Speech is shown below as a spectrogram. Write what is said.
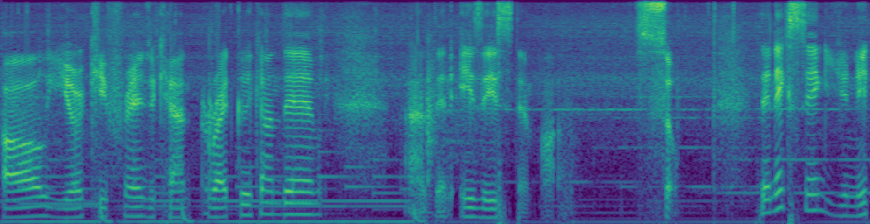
all your keyframes. You can right click on them and then easy ease them all. So, the next thing you need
